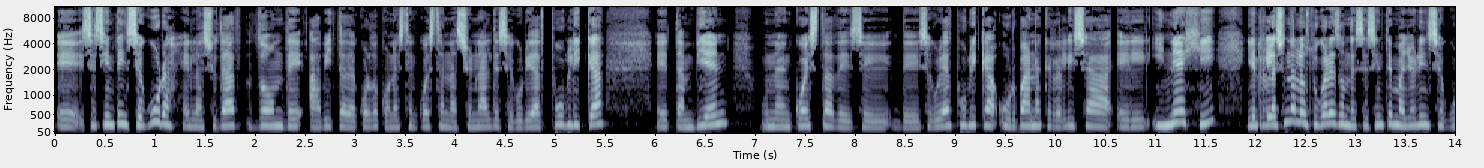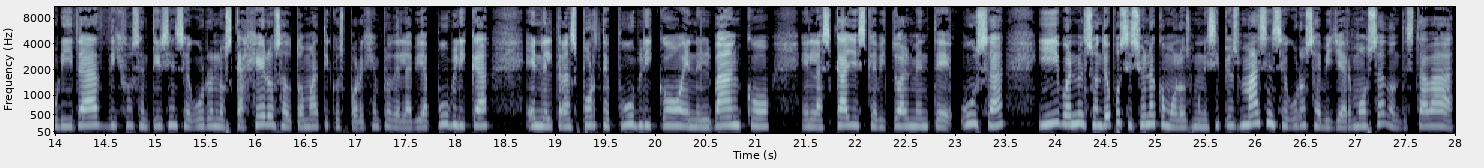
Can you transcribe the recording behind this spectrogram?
eh, se siente insegura en la ciudad donde habita, de acuerdo con esta encuesta nacional de seguridad pública. Eh, también una encuesta de, de seguridad pública urbana que realiza el INEGI. Y en relación a los lugares donde se siente mayor inseguridad, dijo sentirse inseguro en los cajeros automáticos, por ejemplo, de la vía pública, en el transporte público, en el banco, en las calles que habitualmente usa. Y bueno, el sondeo posiciona como los municipios más inseguros a Villahermosa, donde estaba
